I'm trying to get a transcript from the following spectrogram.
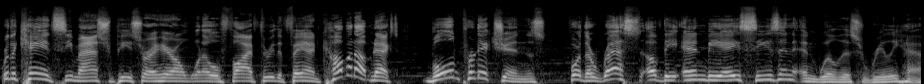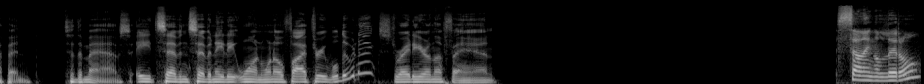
We're the KNC masterpiece right here on 105 through the fan. Coming up next, bold predictions for the rest of the NBA season. And will this really happen to the Mavs? 877 881 1053. We'll do it next right here on the fan. Selling a little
